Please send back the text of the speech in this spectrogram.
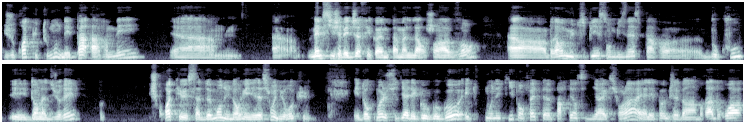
je crois que tout le monde n'est pas armé, à, à, même si j'avais déjà fait quand même pas mal d'argent avant, à vraiment multiplier son business par beaucoup et dans la durée je crois que ça demande une organisation et du recul. Et donc moi, je me suis dit, allez, go, go, go. Et toute mon équipe, en fait, partait dans cette direction-là. Et à l'époque, j'avais un bras droit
